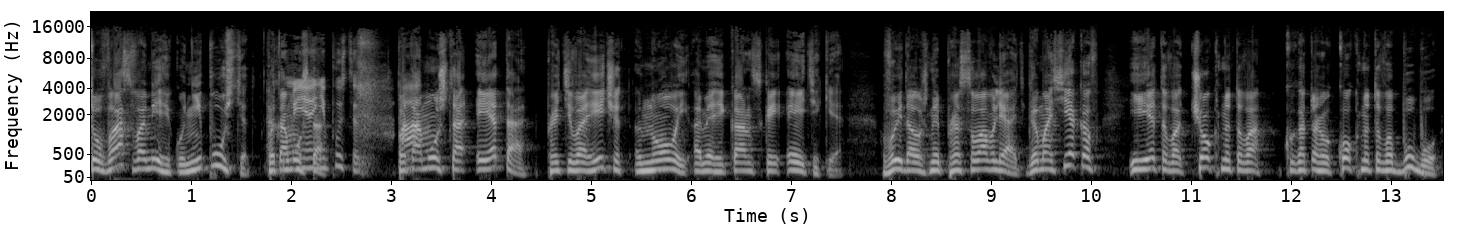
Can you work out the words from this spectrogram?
то вас в Америку не пустят. Ах, Потому меня что, не пустят. потому что это противоречит новой американской этике. Вы должны прославлять гомосеков и этого чокнутого, которого кокнутого бубу,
